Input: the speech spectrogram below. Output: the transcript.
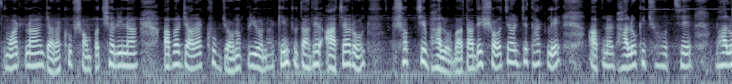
স্মার্ট না, যারা খুব সম্পদশালী না, আবার যারা খুব জনপ্রিয় না, কিন্তু তাদের আচরণ সবচেয়ে ভালো বা তাদের সহচর্যে থাকলে আপনার ভালো কিছু হচ্ছে, ভালো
